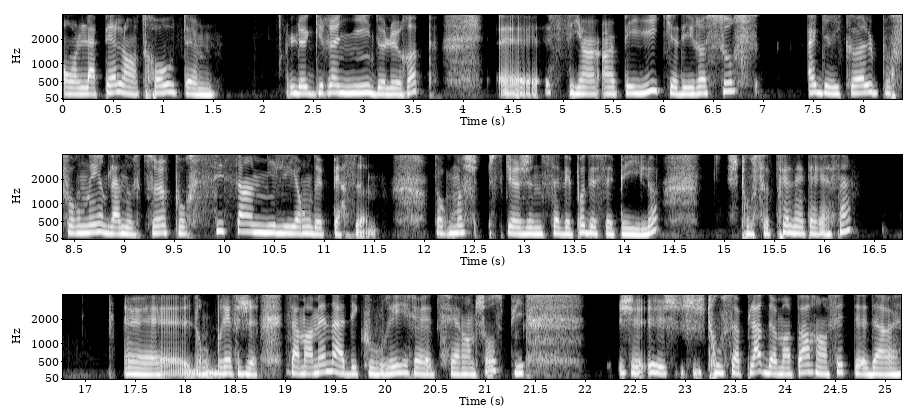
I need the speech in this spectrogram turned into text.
On l'appelle entre autres le grenier de l'Europe. Euh, c'est un, pays qui a des ressources agricoles pour fournir de la nourriture pour 600 millions de personnes. Donc moi, ce que je ne savais pas de ce pays-là, je trouve ça très intéressant. Euh, donc bref, je, ça m'amène à découvrir euh, différentes choses. Puis je, trouve ça plate de ma part, en fait, de-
